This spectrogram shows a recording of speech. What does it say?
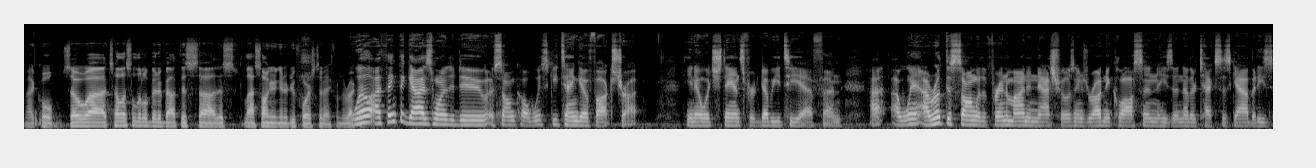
All right, cool. So uh, tell us a little bit about this uh, this last song you're going to do for us today from the record. Well, I think the guys wanted to do a song called Whiskey Tango Foxtrot, you know, which stands for WTF. And I, I went, I wrote this song with a friend of mine in Nashville. His name's Rodney Clawson. He's another Texas guy, but he's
